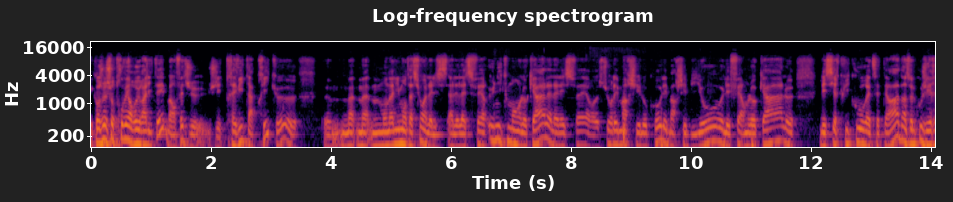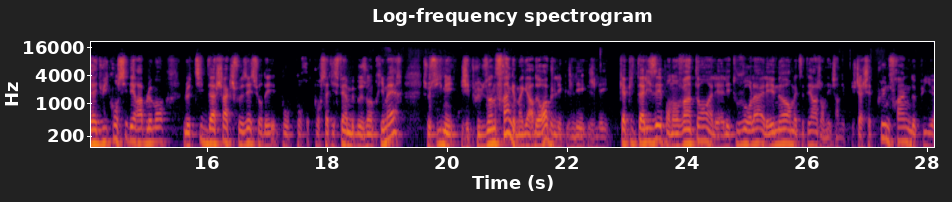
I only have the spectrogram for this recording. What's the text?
Et quand je me suis retrouvé en ruralité, bah, en fait, j'ai très vite appris que euh, mon alimentation, elle, allait se faire uniquement en local, elle allait se faire euh, sur les marchés locaux, les marchés bio, les fermes locales, les circuits courts, etc. D'un seul coup, j'ai réduit considérablement le type d'achat que je faisais sur des, pour, satisfaire mes besoins primaires. Je me suis dit, mais j'ai plus besoin de fringues. Ma garde-robe, je l'ai capitalisée pendant 20 ans, elle est, elle toujours là, elle est énorme, etc. J'en ai, j'achète plus une fringue depuis,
